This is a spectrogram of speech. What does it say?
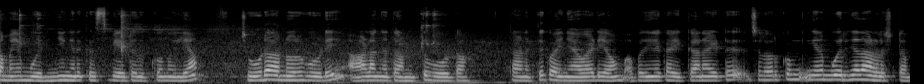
സമയം മുരിഞ്ഞ് ഇങ്ങനെ ക്രിസ്പി ആയിട്ട് നിൽക്കൊന്നുമില്ല. ചൂടാറിനോട് കൂടി ആളങ്ങ് തണുത്ത് പോകട്ടോ കേട്ടോ തണുത്ത് കൊയ്ഞ്ഞാവാടിയാവും അപ്പോൾ ഇങ്ങനെ കഴിക്കാനായിട്ട് ചിലർക്കും ഇങ്ങനെ മുരിഞ്ഞതാണല്ലോ ഇഷ്ടം.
